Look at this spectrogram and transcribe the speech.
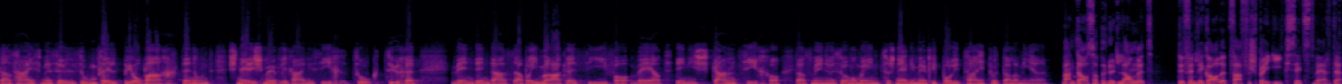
Das heißt, man soll das Umfeld beobachten und schnellstmöglich eine sich zurückziehen. Wenn denn das aber immer aggressiver wird, dann ist ganz sicher, dass man in so einem Moment so schnell wie möglich die Polizei alarmieren. Wenn das aber nicht langt, dürfen legale Pfefferspray eingesetzt werden.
